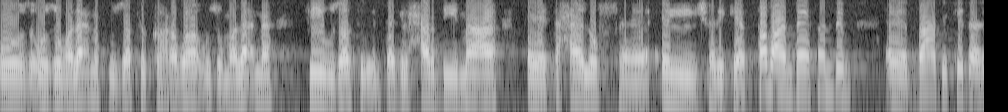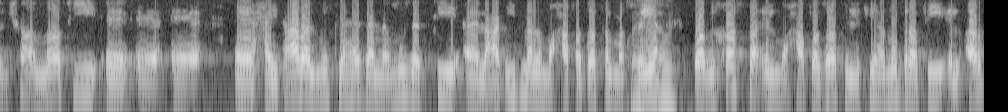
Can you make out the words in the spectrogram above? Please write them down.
وز- وزملائنا في وزارة الكهرباء وزملائنا في وزارة الإنتاج الحربي مع آه، تحالف آه، الشركات. طبعا ده يا فندم بعد كده إن شاء الله في هيتعمل مثل هذا النموذج في العديد من المحافظات المصرية وبخاصة المحافظات اللي فيها ندرة في الأرض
